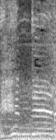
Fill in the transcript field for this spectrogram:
hit it.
